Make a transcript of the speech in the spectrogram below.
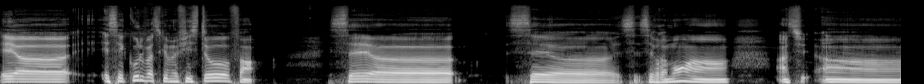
Et euh, et c'est cool parce que Mephisto, enfin, c'est euh, c'est euh, c'est vraiment un un un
